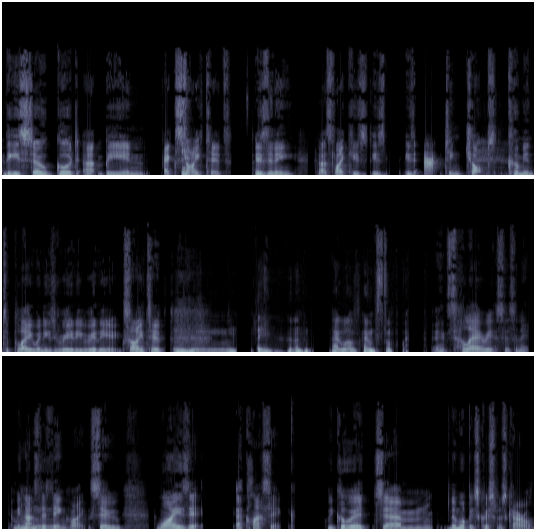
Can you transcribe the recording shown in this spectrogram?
I think he's so good at being excited, isn't he? That's like his his his acting chops come into play when he's really really excited. Mhm. I love him so much. It's hilarious, isn't it? I mean, that's the Mhm. thing, right? So, why is it a classic? We covered um, the Muppets Christmas Carol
